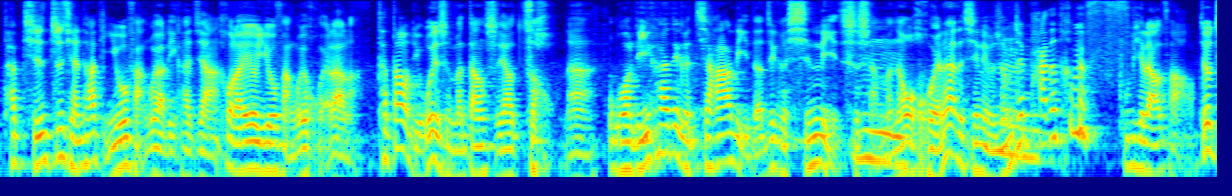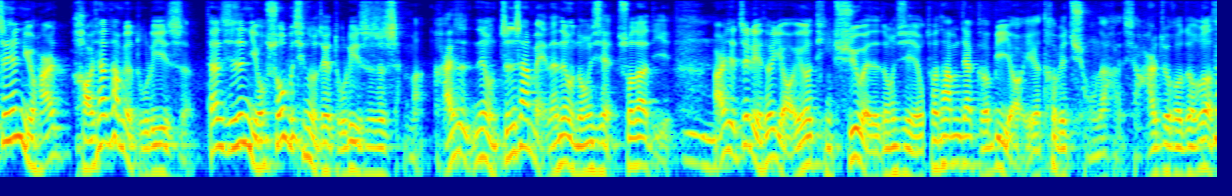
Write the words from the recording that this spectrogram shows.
他其实之前他挺义无反顾要离开家，后来又义无反顾又回来了。他到底为什么当时要走呢？我离开这个家里的这个心理是什么呢？我回来的心理是什么？这拍的特别浮皮潦草。就这些女孩好像她们有独立意识，但其实你又说不清楚这个独立意识是什么，还是那种真善美的那种东西。说到底，而且这里头有一个挺虚伪的东西，说他们家隔壁有一个特别穷的小孩，最后都饿死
